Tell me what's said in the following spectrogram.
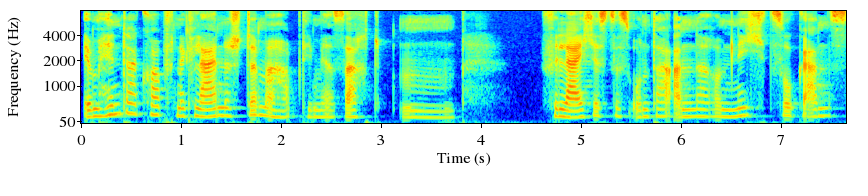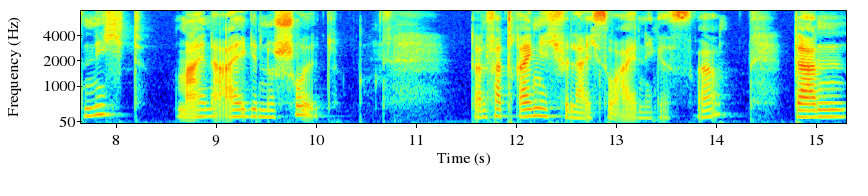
im Hinterkopf eine kleine Stimme habe, die mir sagt, hm, vielleicht ist es unter anderem nicht so ganz nicht meine eigene Schuld, dann verdränge ich vielleicht so einiges. Ja? Dann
